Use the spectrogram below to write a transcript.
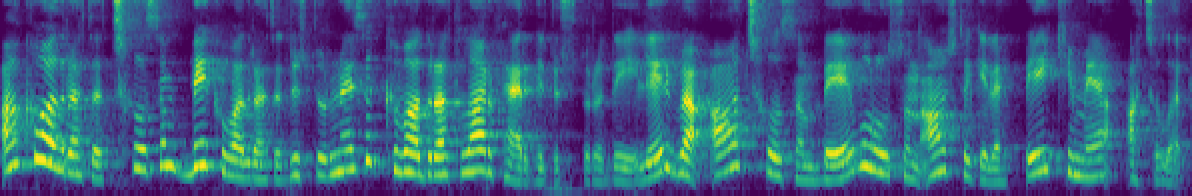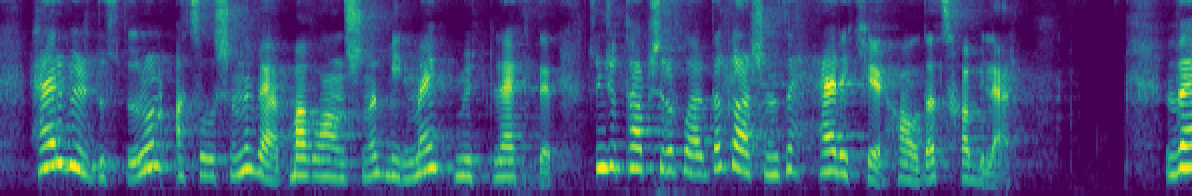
A kvadratı çıxılsın B kvadratı düsturuna isə kvadratlar fərqi düsturu deyilir və A çıxılsın B vurulsun A üstə gələk B kimi açılır. Hər bir düsturun açılışını və bağlanışını bilmək mütləqdir. Çünki tapşırıqlarda qarşınıza hər iki halda çıxa bilər. Və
